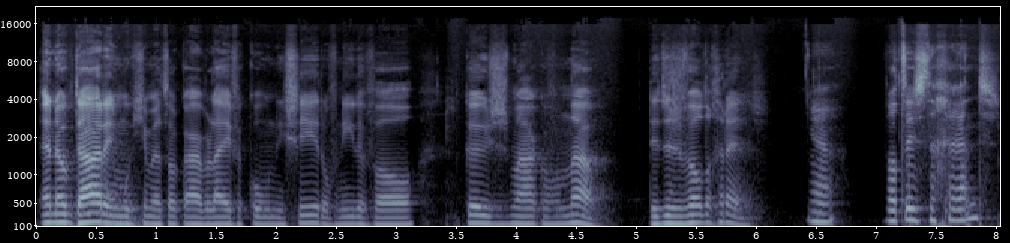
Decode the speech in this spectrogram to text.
en ook daarin moet je met elkaar blijven communiceren. Of in ieder geval keuzes maken van, nou, dit is wel de grens. ja. Wat is de grens?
